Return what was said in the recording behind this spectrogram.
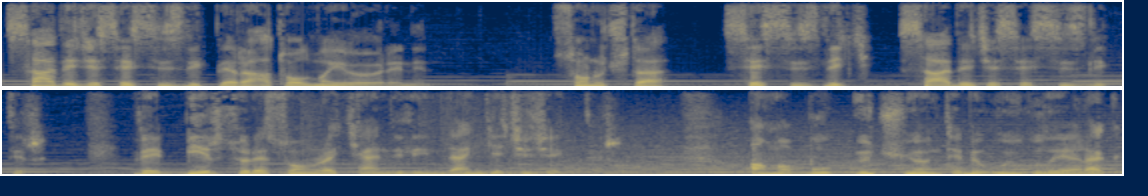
sadece sessizlikle rahat olmayı öğrenin. Sonuçta sessizlik sadece sessizliktir ve bir süre sonra kendiliğinden geçecektir. Ama bu üç yöntemi uygulayarak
